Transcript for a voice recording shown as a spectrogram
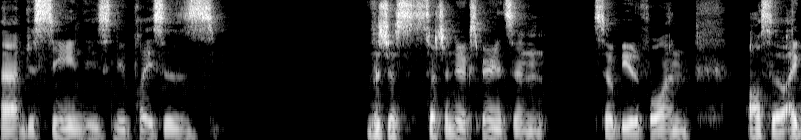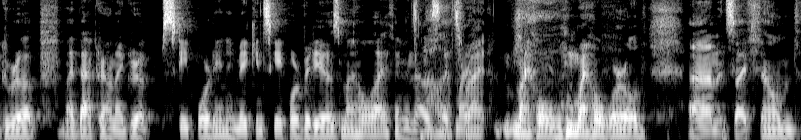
um, just seeing these new places was just such a new experience. And so beautiful. And also, I grew up. My background, I grew up skateboarding and making skateboard videos my whole life. I mean, that was oh, like my right. my whole my whole world. Um, and so I filmed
